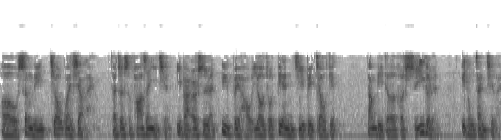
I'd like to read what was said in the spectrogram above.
哦，圣灵浇灌下来。在这事发生以前，一百二十人预备好要做奠祭被浇奠。当彼得和十一个人一同站起来，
